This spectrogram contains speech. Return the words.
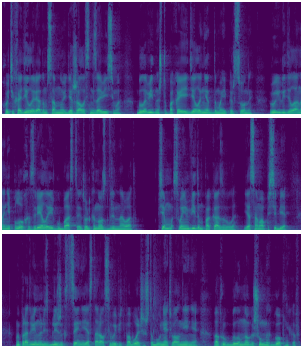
хоть и ходила рядом со мной, держалась независимо. Было видно, что пока ей дела нет до моей персоны. Выглядела она неплохо, зрелая и губастая, только нос длинноват. Всем своим видом показывала, я сама по себе. Мы продвинулись ближе к сцене, я старался выпить побольше, чтобы унять волнение. Вокруг было много шумных гопников.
